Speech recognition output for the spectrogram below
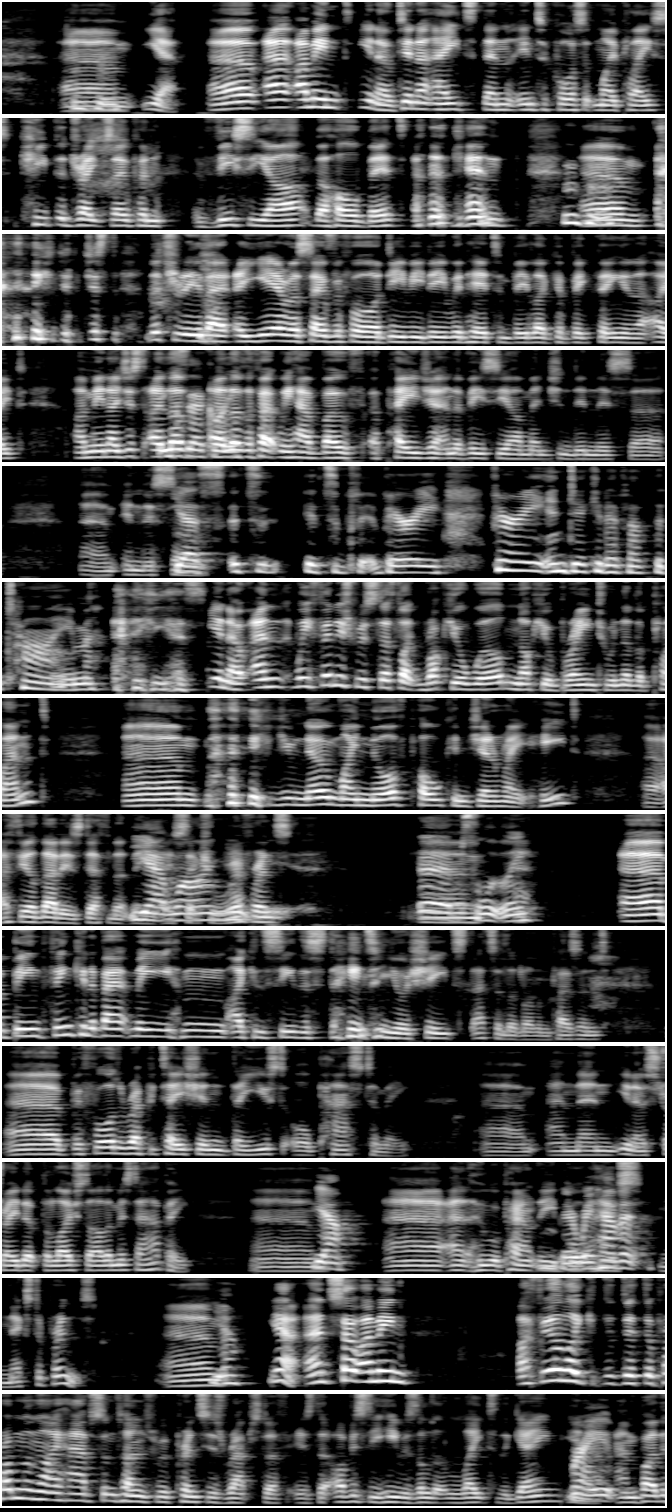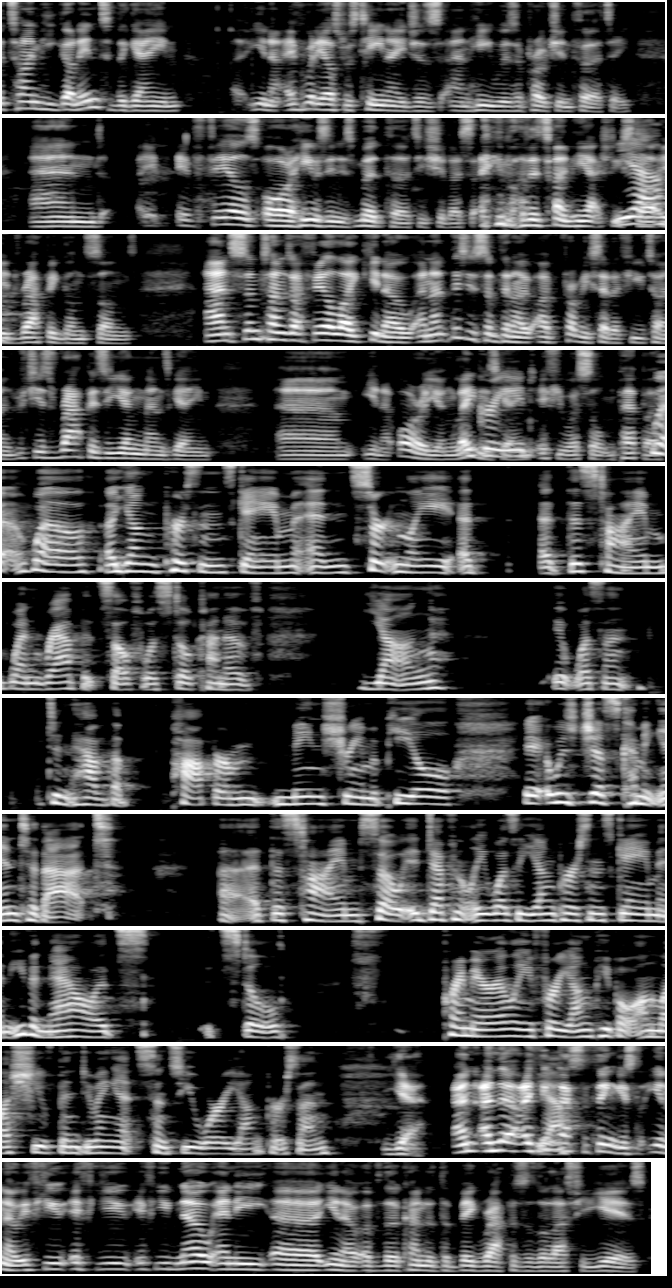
um, Mm-hmm. yeah, uh, I, I mean, you know, dinner at eight, then intercourse at my place. Keep the drapes open. VCR the whole bit again. Mm-hmm. Um, just literally about a year or so before DVD would hit and be like a big thing, and I. I mean, I just I love I love the fact we have both a pager and a VCR mentioned in this uh, um, in this song. Yes, it's it's very very indicative of the time. yes. You know, and we finish with stuff like Rock Your World, Knock Your Brain to Another Planet. Um, you know, my North Pole can generate heat. Uh, I feel that is definitely Yeah, a well, sexual you- reference. Um, Absolutely. Uh, been thinking about me. Hmm, I can see the stains in your sheets. That's a little unpleasant. Uh, before the reputation, they used to all pass to me. um, and then you know straight up the lifestyle of Mr. Happy. Um, yeah. Uh, and who apparently there bought we have it. next to Prince. Um, Yeah. Yeah, and so I mean, I feel like the, the, the problem that I have sometimes with Prince's rap stuff is that obviously he was a little late to the game, you know, Right. and by the time he got into the game, uh, you know, everybody else was teenagers and he was approaching thirty, and it, it feels, or he was in his mid thirties, should I say, by the time he actually Yeah. started rapping on songs. And sometimes I feel like, you know, and this is something I, I've probably said a few times, which is rap is a young man's game, um, you know, or a young lady's game if you were Salt-N-Pepa. Well, well, a young person's game, and certainly at at this time when rap itself was still kind of young, it wasn't didn't have the pop or mainstream appeal. It was just coming into that uh, at this time, so it definitely was a young person's game, and even now, it's it's still primarily for young people unless you've been doing it since you were a young person. Yeah, and and I think Yeah. that's the thing is you know if you if you if you know any uh, you know of the kind of the big rappers of the last few years,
